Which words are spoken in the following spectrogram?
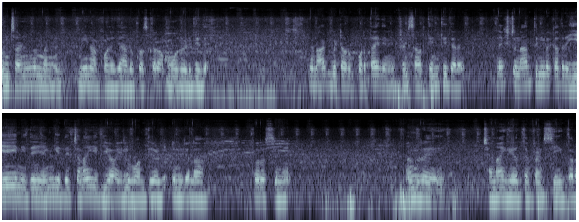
ಒಂದು ಸಣ್ಣ ಮನ್ ಮೀನು ಹಾಕ್ಕೊಂಡಿದ್ದೆ ಅದಕ್ಕೋಸ್ಕರ ಮೂರು ಹಿಡಿದಿದೆ. ನಾನು ಹಾಕ್ಬಿಟ್ಟು ಅವ್ರಿಗೆ ಕೊಡ್ತಾಯಿದ್ದೀನಿ ಫ್ರೆಂಡ್ಸ್ ಅವ್ರು ತಿಂತಿದ್ದಾರೆ. ನೆಕ್ಸ್ಟ್ ನಾನು ತಿನ್ನಬೇಕಾದ್ರೆ ಏನಿದೆ ಹೆಂಗಿದೆ? ಚೆನ್ನಾಗಿದೆಯಾ? ಇಲ್ವೋ ಅಂತೇಳಿ ನಿಮಗೆಲ್ಲ ತೋರಿಸ್ತೀನಿ. ಅಂದರೆ ಚೆನ್ನಾಗಿರುತ್ತೆ ಫ್ರೆಂಡ್ಸ್ ಈ ಥರ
